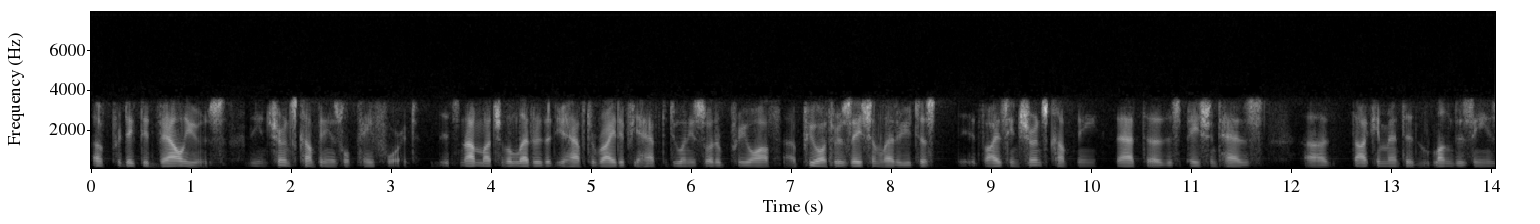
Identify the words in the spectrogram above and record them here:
of predicted values, the insurance companies will pay for it. It's not much of a letter that you have to write if you have to do any sort of pre-auth, uh, pre-authorization letter. You just advise the insurance company that uh, this patient has uh, documented lung disease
